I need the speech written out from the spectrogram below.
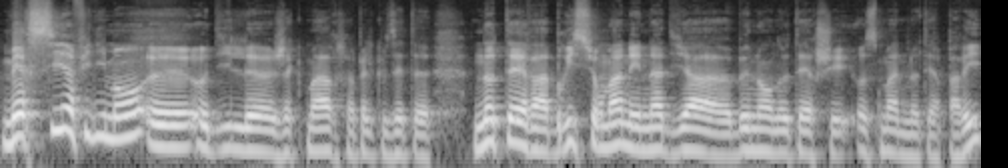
merci infiniment, euh, Odile Jacquemart. Je rappelle que vous êtes euh, notaire à Brie-sur-Marne et Nadia Benant, notaire chez Haussmann Notaire Paris.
